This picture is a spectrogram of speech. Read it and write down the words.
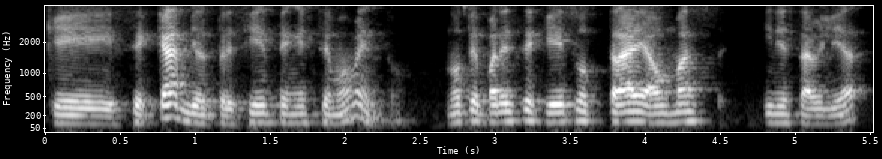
que se cambie el presidente en este momento? ¿No te parece que eso trae aún más inestabilidad?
